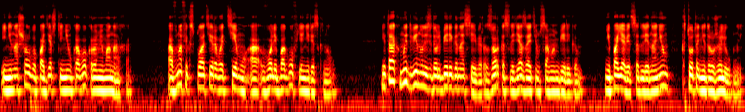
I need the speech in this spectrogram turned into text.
и не нашел бы поддержки ни у кого, кроме монаха. А вновь эксплуатировать тему о воле богов я не рискнул. Итак, мы двинулись вдоль берега на север, зорко следя за этим самым берегом. Не появится ли на нем кто-то недружелюбный.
